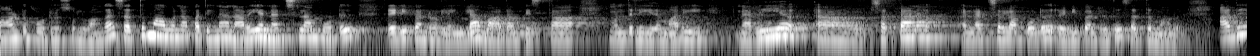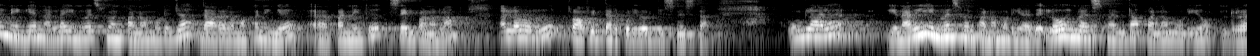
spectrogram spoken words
மால்ட்டு போட்டுன்னு சொல்லுவாங்க. சத்து மாவுன்னா பார்த்திங்கன்னா நிறைய நட்ஸ்லாம் போட்டு ரெடி பண்ணுறோம் இல்லைங்களா? பாதாம் பிஸ்தா முந்திரி இதை மாதிரி நிறைய சத்தான நட்ஸ் எல்லாம் போட்டு ரெடி பண்ணுறது சத்து மாவு. அது நீங்கள் நல்லா இன்வெஸ்ட்மெண்ட் பண்ண முடிஞ்சால் தாராளமாக நீங்கள் பண்ணிவிட்டு சேல் பண்ணலாம். நல்ல ஒரு ப்ராஃபிட் தரக்கூடிய ஒரு பிஸ்னஸ் தான். உங்களால் நிறைய இன்வெஸ்ட்மெண்ட் பண்ண முடியாது. லோ இன்வெஸ்ட்மெண்ட் தான் பண்ண முடியுன்ற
